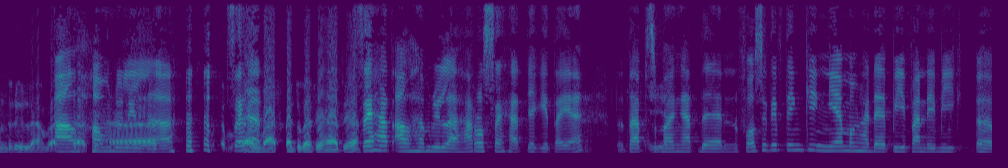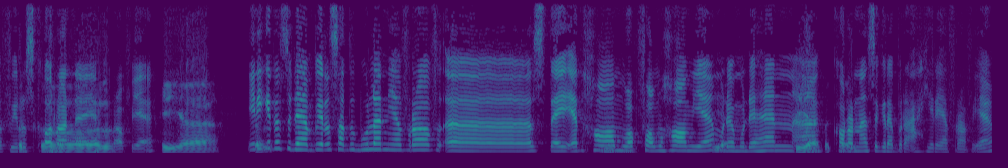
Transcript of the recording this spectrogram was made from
Alhamdulillah Mbak Alhamdulillah. sehat. Mbak Aska juga sehat ya. Sehat Alhamdulillah. Harus sehat ya kita ya. Tetap iya. semangat dan positive thinking ya menghadapi pandemi uh, virus Betul. corona ya Prof ya. Iya. Ini kita sudah hampir satu bulan ya Prof uh, stay at home, hmm. work from home ya. Iya. Mudah-mudahan uh, corona segera berakhir ya Prof ya.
